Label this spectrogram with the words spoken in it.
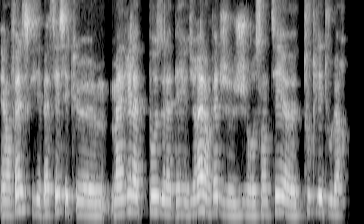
Et en fait, ce qui s'est passé, c'est que malgré la pause de la péridurale, en fait, je, ressentais euh, toutes les douleurs.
